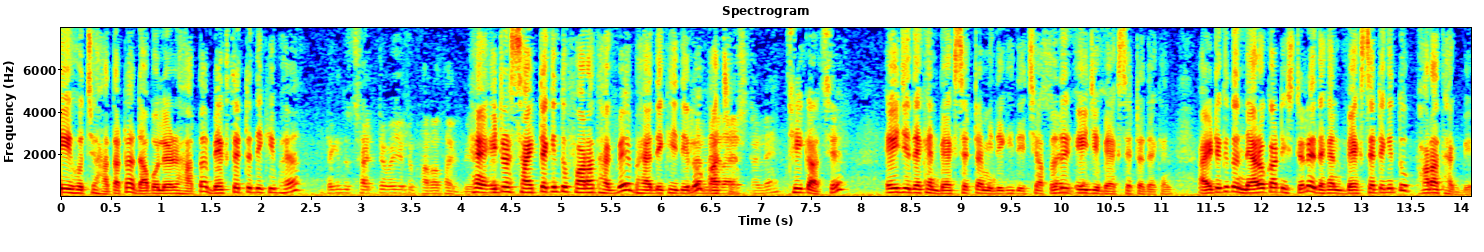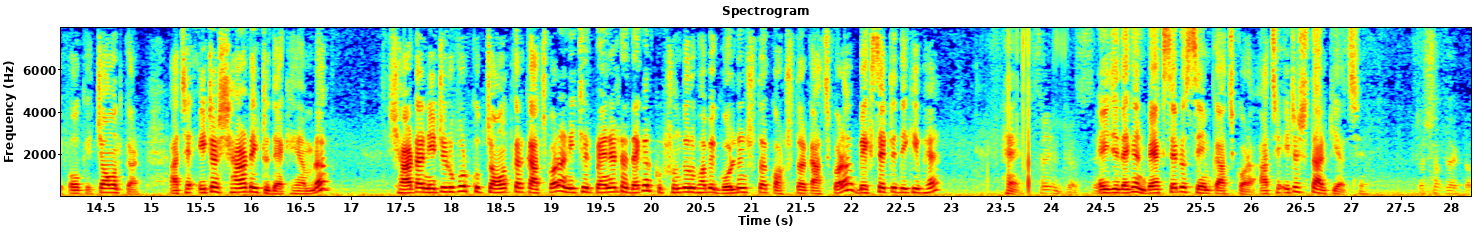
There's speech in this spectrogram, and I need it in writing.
এই হচ্ছে হাতাটা ডাবল লেয়ারের হাতা। ব্যাক সাইডটা দেখি ভাইয়া। এটা কিন্তু সাইডটা ভাই ভাড়া থাকবে। হ্যাঁ এটার সাইডটা কিন্তু ফাড়া থাকবে। ভাইয়া দেখিয়ে দিল। আচ্ছা ঠিক আছে। এই যে দেখেন ব্যাক সাইডটা আমি দেখিয়ে দিচ্ছি আপনাদের। এই যে ব্যাক সাইডটা দেখেন। আর এটা কিন্তু ন্যারো কাট স্টাইলে দেখেন ব্যাক সাইডটা কিন্তু ফাড়া থাকবে। ওকে চমৎকার। আচ্ছা এটার শার্ট একটু দেখে আমরা। শার্টটা নেটের উপর খুব চমৎকার কাজ করা। নিচের প্যানেলটা দেখেন খুব সুন্দরভাবে গোল্ডেন সুতার কট সুতার কাজ করা। ব্যাক সাইডটা দেখি ভাই হ্যাঁ। এই যে দেখেন ব্যাক সাইডও সেম কাজ করা। আচ্ছা এটার সাথে আর কি আছে? এটার সাথে একটা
